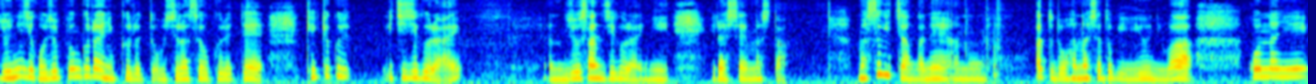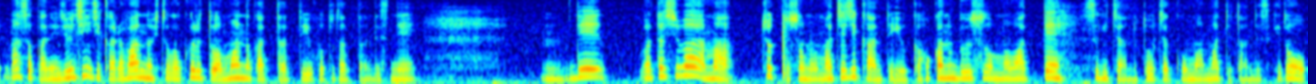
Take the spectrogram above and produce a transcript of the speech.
12時50分ぐらいに来るってお知らせをくれて結局1時ぐらいあの13時ぐらいにいらっしゃいました。まあ、スギちゃんがねあの後でお話した時に言うにはこんなにまさかね12時からファンの人が来るとは思わなかったっていうことだったんですね。うん、で私はまあちょっとその待ち時間っていうか他のブースを回ってスギちゃんの到着をまあ待ってたんですけど、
